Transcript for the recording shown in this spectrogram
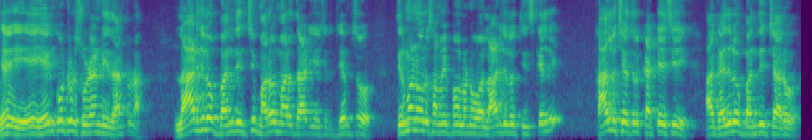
ఏ ఏ- ఏం కొట్టుడు చూడండి ఇది అంటున్నా. లాడ్జిలో బంధించి మరోమారు దాడి చేసిన జేమ్స్ తిరుమనూరు సమీపంలోని ఓ లాడ్జిలో తీసుకెళ్ళి కాళ్ళు చేతులు కట్టేసి ఆ గదిలో బంధించారు.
